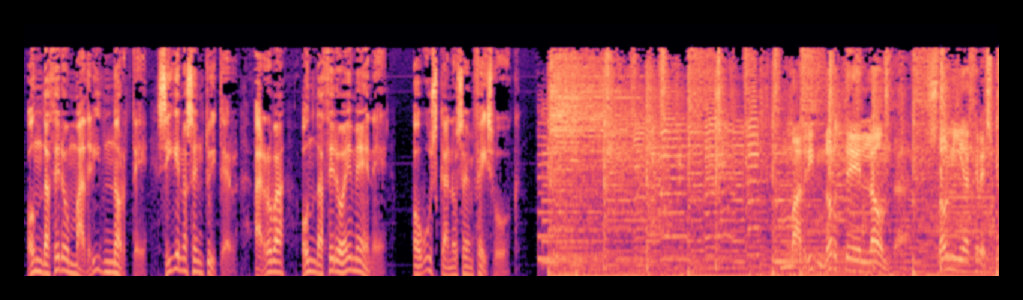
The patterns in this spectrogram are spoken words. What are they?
Onda Cero Madrid Norte. Síguenos en Twitter, arroba Onda Cero MN o búscanos en Facebook. Madrid Norte en la Onda. Sonia Crespo.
